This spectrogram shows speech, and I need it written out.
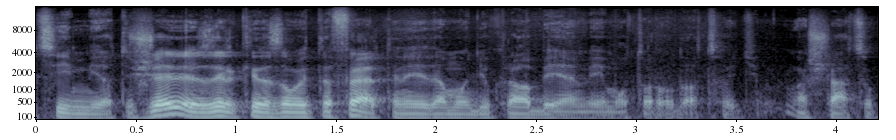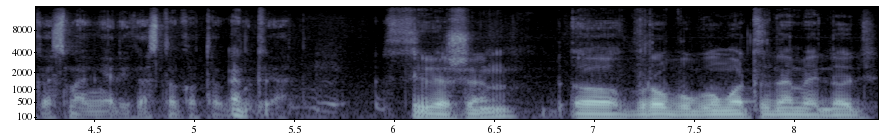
cím miatt is. Ezért kérdezem, hogy te feltennéd mondjuk rá a BMW motorodat, hogy a srácok ezt megnyerik, ezt a kategóriát. Hát, szívesen. A robogómat nem egy nagy,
